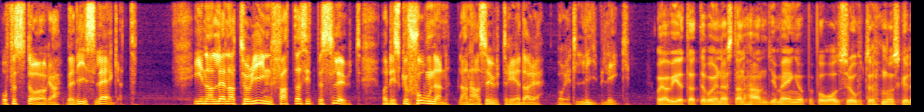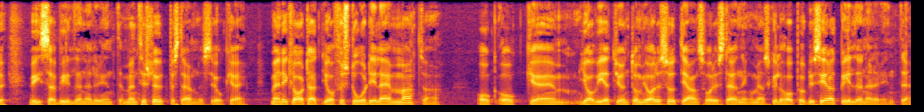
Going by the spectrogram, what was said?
och förstöra bevisläget. Innan Lennart Thorin fattar sitt beslut har diskussionen bland hans utredare varit livlig. Och jag vet att det var ju nästan handgemäng uppe på våldsroten om de skulle visa bilden eller inte. Men till slut bestämdes det okej. Okay. Men det är klart att jag förstår dilemmat. Va? Och, och eh, jag vet ju inte om jag hade suttit i ansvarig ställning om jag skulle ha publicerat bilden eller inte.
